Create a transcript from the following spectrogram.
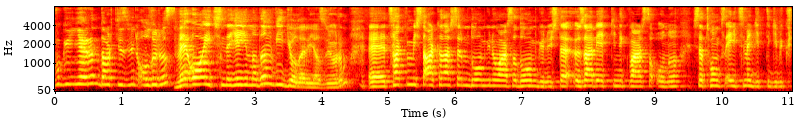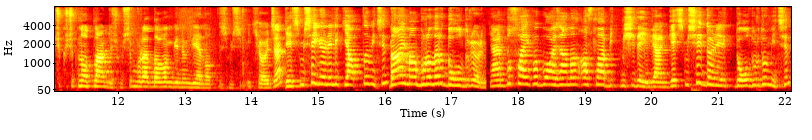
bugün yarın 400 bin oluruz. Ve o ay içinde yayınladığım videoları yazıyorum. Ee, takvim işte arkadaşlarımın doğum günü varsa doğum günü, işte özel bir etkinlik varsa onu, işte Tonks eğitime gitti gibi küçük küçük notlar düşmüşüm. Burada doğum günüm diye not düşmüşüm 2 Ocak. Geçmişe yönelik yaptığım için daima buraları dolduruyorum. Yani bu sayfa bu ajandan asla bitmişi değil. Yani geçmişe dönelik doldurduğum için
